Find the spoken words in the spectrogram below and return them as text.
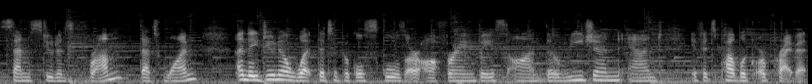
send students from. That's one. And they do know what the typical schools are offering based on the region and if it's public or private.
